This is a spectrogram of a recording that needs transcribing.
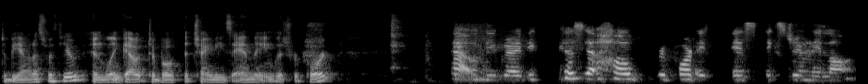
to be honest with you, and link out to both the Chinese and the English report. That would be great because the whole report is, is extremely long,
